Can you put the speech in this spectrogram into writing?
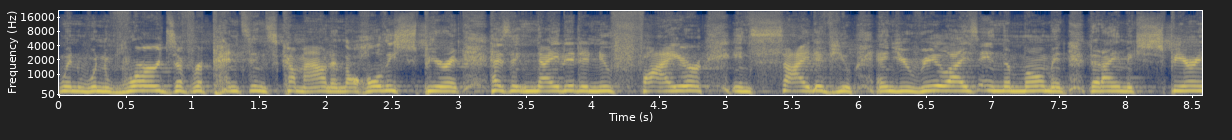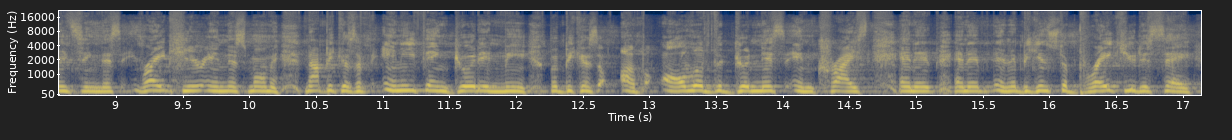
when, when words of repentance come out and the Holy Spirit has ignited a new fire inside of you, and you realize in the moment that I am experiencing this right here in this moment, not because of anything good in me, but because of all of the goodness in Christ. And it, and it, and it begins to break you to say,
